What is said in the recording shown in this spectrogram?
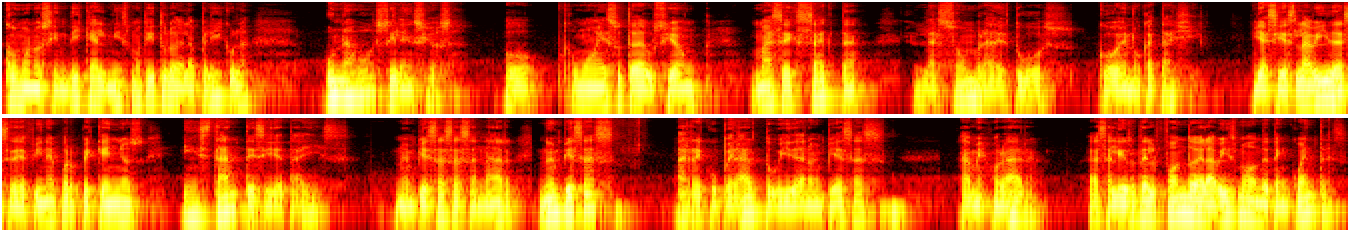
como nos indica el mismo título de la película, una voz silenciosa, o como es su traducción más exacta, la sombra de tu voz, Koe no Katashi. Y así es la vida, se define por pequeños instantes y detalles. No empiezas a sanar, no empiezas a recuperar tu vida, no empiezas a mejorar, a salir del fondo del abismo donde te encuentras,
